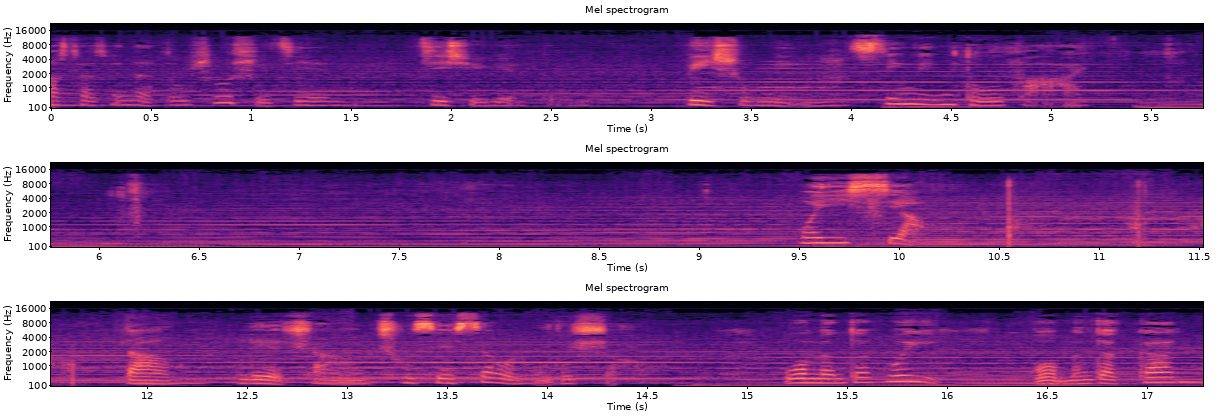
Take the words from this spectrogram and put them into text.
毛小娟的读书时间，继续阅读毕淑敏心灵读法。微笑。当脸上出现笑容的时候，我们的胃、我们的肝、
